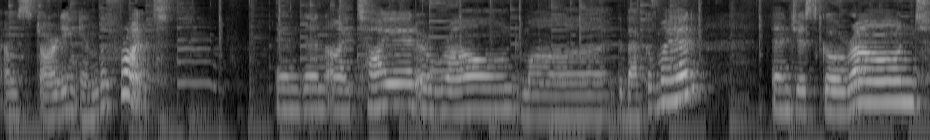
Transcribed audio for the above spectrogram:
I'm starting in the front. And then I tie it around my the back of my head and just go around.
